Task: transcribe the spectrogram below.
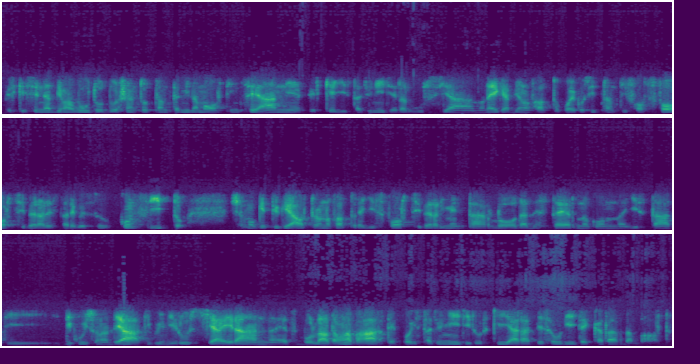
perché se ne abbiamo avuto 280.000 morti in sei anni è perché gli Stati Uniti e la Russia non è che abbiano fatto poi così tanti sforzi per arrestare questo conflitto, diciamo che più che altro hanno fatto degli sforzi per alimentarlo dall'esterno con gli stati di cui sono alleati, quindi Russia, Iran, Hezbollah da una parte poi Stati Uniti, Turchia, Arabia Saudita e Qatar dall'altra.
